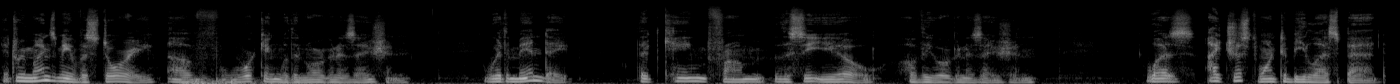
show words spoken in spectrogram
It reminds me of a story of working with an organization where the mandate that came from the CEO of the organization was I just want to be less bad.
